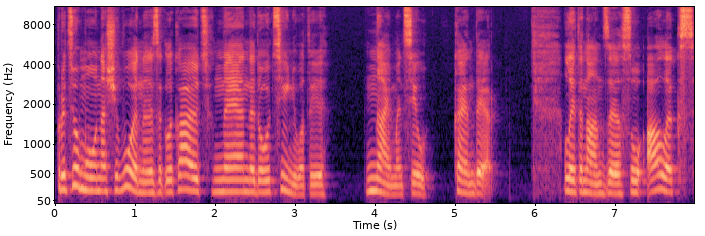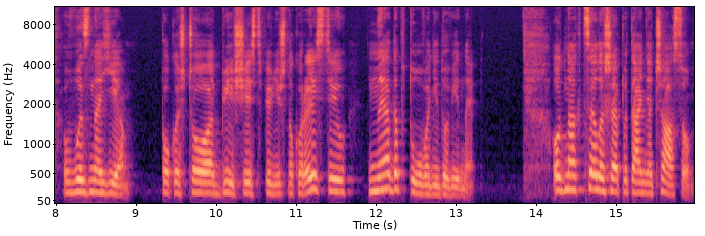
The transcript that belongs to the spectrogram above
При цьому наші воїни закликають не недооцінювати найманців КНДР. Лейтенант ЗСУ Алекс визнає, поки що більшість північнокорейців не адаптовані до війни. Однак це лише питання часу.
